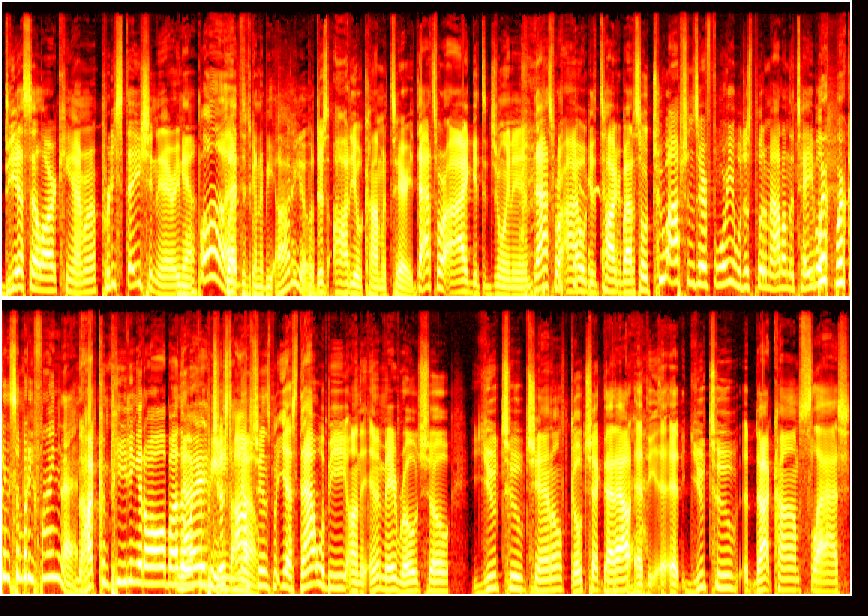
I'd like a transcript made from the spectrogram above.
DSLR camera, pretty stationary, yeah. but but there's going to be audio. but there's audio commentary. That's where I get to join in. That's where I will get to talk about it. So two options there for you. We'll just put them out on the table. where, where can somebody find that? Not competing at all, by the Not way. competing, Just no. options. But yes, that will be on the MMA Roadshow YouTube channel. Go check that out at the at youtube.com slash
